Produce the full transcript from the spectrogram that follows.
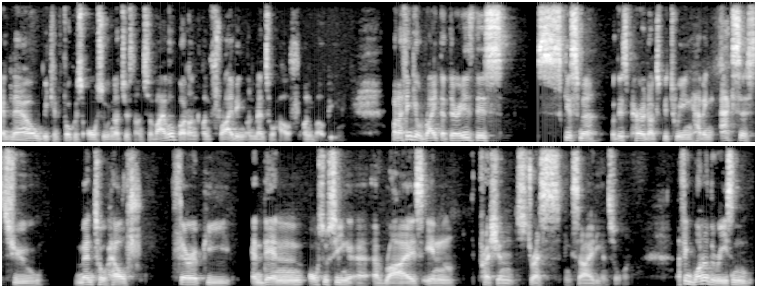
and mm. now we can focus also not just on survival but on, on thriving on mental health on well-being but i think you're right that there is this schisma or this paradox between having access to mental health therapy and then also seeing a, a rise in depression stress anxiety and so on I think one of the reasons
